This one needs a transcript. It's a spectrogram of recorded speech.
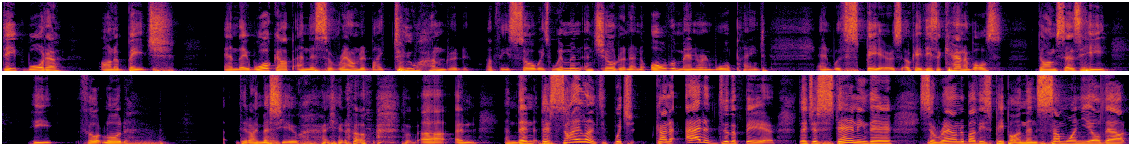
deep water on a beach. And they walk up, and they're surrounded by 200 of these Sawis, women and children, and all the men are in war paint and with spears. Okay, these are cannibals. Don says he he thought, Lord, did I miss you? you know, uh, and and then they're silent, which kind of added to the fear. They're just standing there, surrounded by these people, and then someone yelled out,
